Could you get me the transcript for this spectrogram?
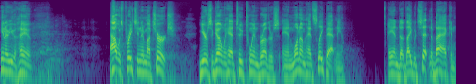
You know, you go, hey. I was preaching in my church years ago and we had two twin brothers and one of them had sleep apnea. And uh, they would sit in the back and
